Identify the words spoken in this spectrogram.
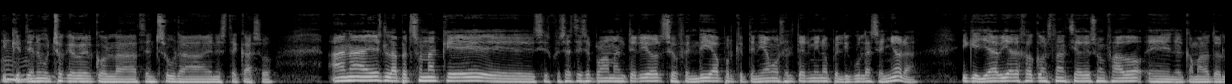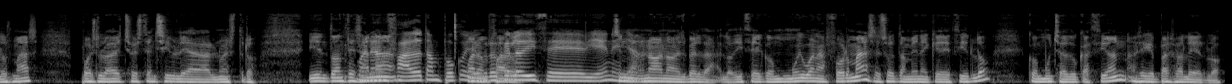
y que tiene mucho que ver con la censura en este caso. Ana es la persona que, eh, si escuchasteis el programa anterior, se ofendía porque teníamos el término película señora y que ya había dejado constancia de su enfado en el camarote de los más, pues lo ha hecho extensible al nuestro. Y entonces bueno, Ana... enfado tampoco, yo creo que lo dice bien ella. no, no, es verdad, lo dice con muy buenas formas, eso también hay que decirlo, con mucha educación, así que paso a leerlo.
